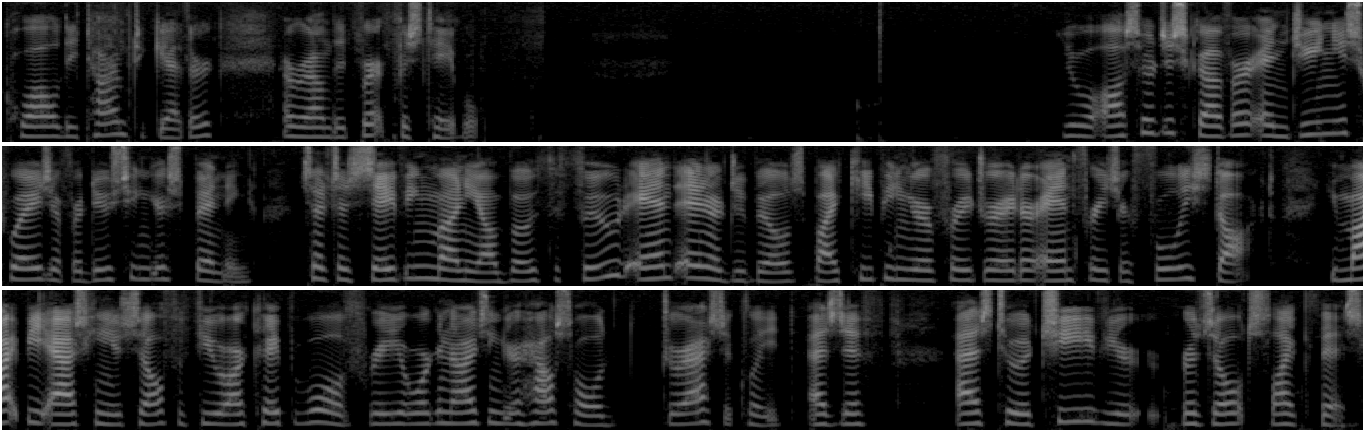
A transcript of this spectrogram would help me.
quality time together around the breakfast table. You will also discover ingenious ways of reducing your spending, such as saving money on both the food and energy bills by keeping your refrigerator and freezer fully stocked. You might be asking yourself if you are capable of reorganizing your household drastically as if as to achieve your results like this.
